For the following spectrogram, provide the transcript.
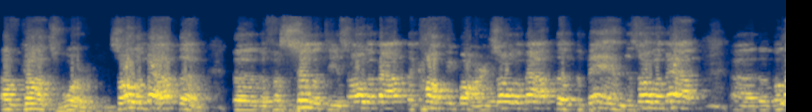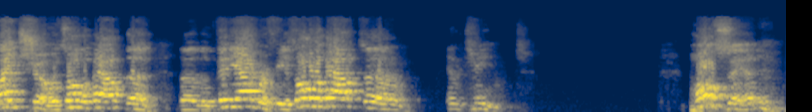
of God's Word. It's all about the, the, the facility. It's all about the coffee bar. It's all about the, the band. It's all about uh, the, the light show. It's all about the, the, the videography. It's all about uh, entertainment. Paul said,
